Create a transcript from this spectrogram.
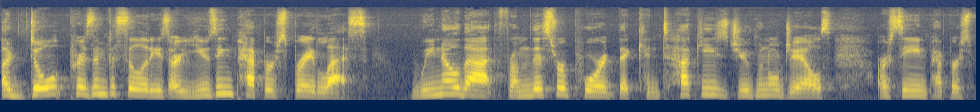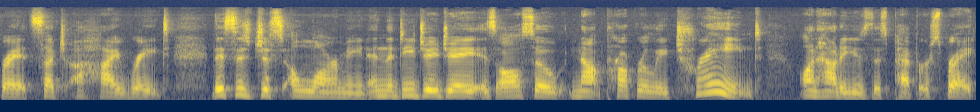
Adult prison facilities are using pepper spray less. We know that from this report that Kentucky's juvenile jails are seeing pepper spray at such a high rate. This is just alarming. And the DJJ is also not properly trained on how to use this pepper spray,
